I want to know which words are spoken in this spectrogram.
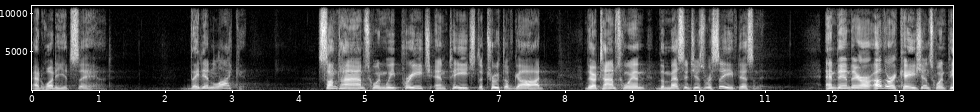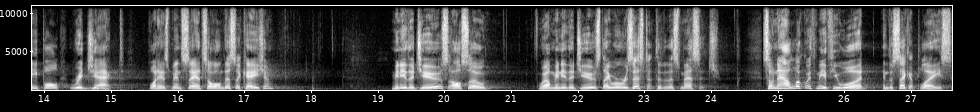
at what he had said. They didn't like it. Sometimes when we preach and teach the truth of God, there are times when the message is received, isn't it? And then there are other occasions when people reject what has been said. So on this occasion, many of the Jews also, well, many of the Jews, they were resistant to this message. So now look with me, if you would, in the second place,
